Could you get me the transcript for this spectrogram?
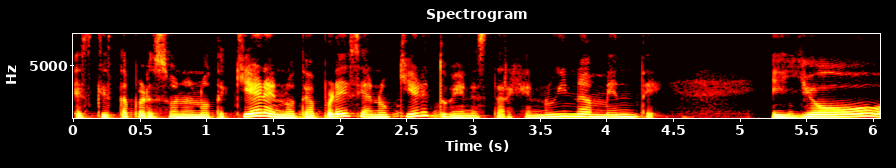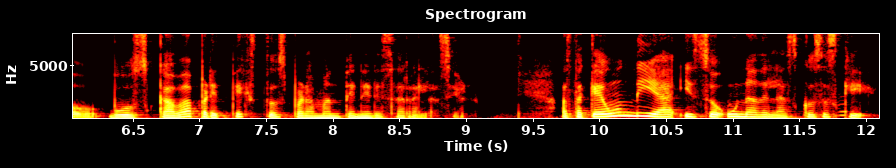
es que esta persona no te quiere, no te aprecia, no quiere tu bienestar genuinamente. Y yo buscaba pretextos para mantener esa relación. Hasta que un día hizo una de las cosas que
